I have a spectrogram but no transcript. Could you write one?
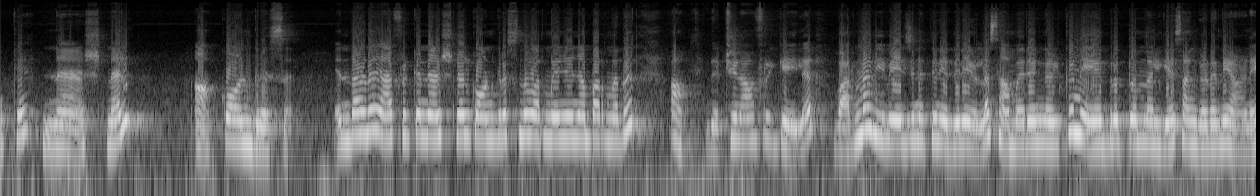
ഓക്കെ നാഷണൽ ആ കോൺഗ്രസ്. എന്താണ് ആഫ്രിക്കൻ നാഷണൽ കോൺഗ്രസ് എന്ന് പറഞ്ഞു കഴിഞ്ഞാൽ ഞാൻ പറഞ്ഞത്? ആ ദക്ഷിണാഫ്രിക്കയിൽ വർണവിവേചനത്തിനെതിരെയുള്ള സമരങ്ങൾക്ക് നേതൃത്വം നൽകിയ സംഘടനയാണ്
